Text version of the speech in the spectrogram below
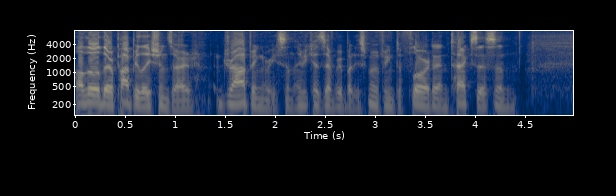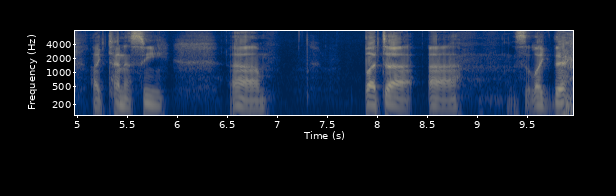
although their populations are dropping recently because everybody's moving to Florida and Texas and like Tennessee. Um, but uh, uh, it's like they're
